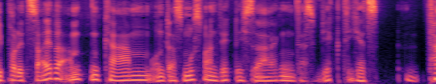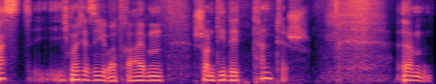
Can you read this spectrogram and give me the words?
Die Polizeibeamten kamen und das muss man wirklich sagen, das wirkte jetzt fast, ich möchte jetzt nicht übertreiben, schon dilettantisch. Ähm,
